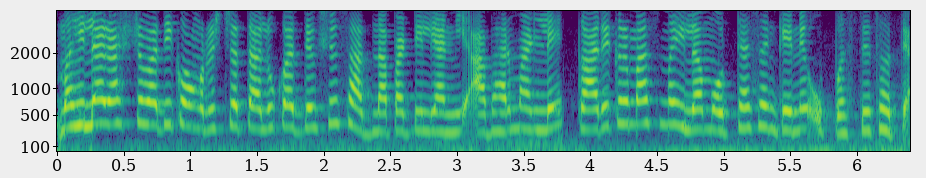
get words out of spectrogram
महिला राष्ट्रवादी काँग्रेसच्या तालुका अध्यक्ष साधना पाटील यांनी आभार मानले. कार्यक्रमास महिला मोठ्या संख्येने उपस्थित होत्या.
